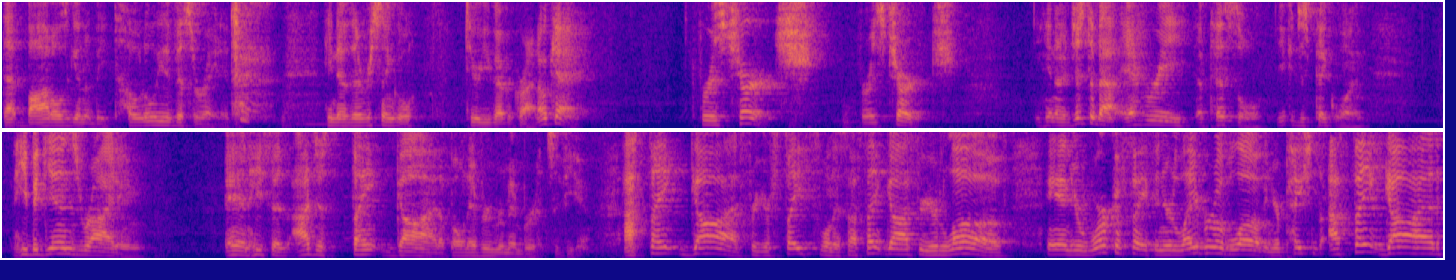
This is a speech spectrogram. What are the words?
that bottle's going to be totally eviscerated. he knows every single tear you've ever cried. Okay for his church, for his church. You know, just about every epistle, you could just pick one. He begins writing and he says, I just thank God upon every remembrance of you. I thank God for your faithfulness. I thank God for your love and your work of faith and your labor of love and your patience. I thank God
